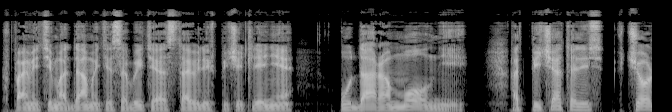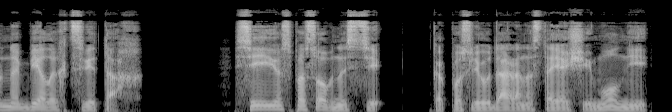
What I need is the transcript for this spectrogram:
В памяти мадам эти события оставили впечатление удара молнии, отпечатались в черно-белых цветах. Все ее способности, как после удара настоящей молнии,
